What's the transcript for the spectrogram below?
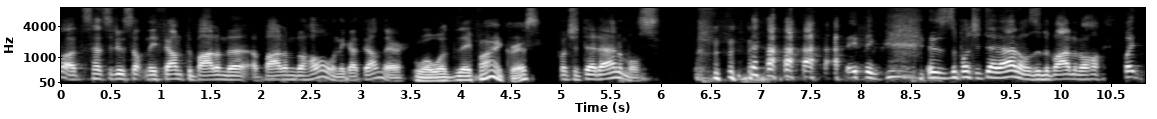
Well, it has to do with something they found at the bottom of the uh, bottom of the hole when they got down there. Well, what did they find, Chris? A bunch of dead animals. they think this is a bunch of dead animals in the bottom of the hole. But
